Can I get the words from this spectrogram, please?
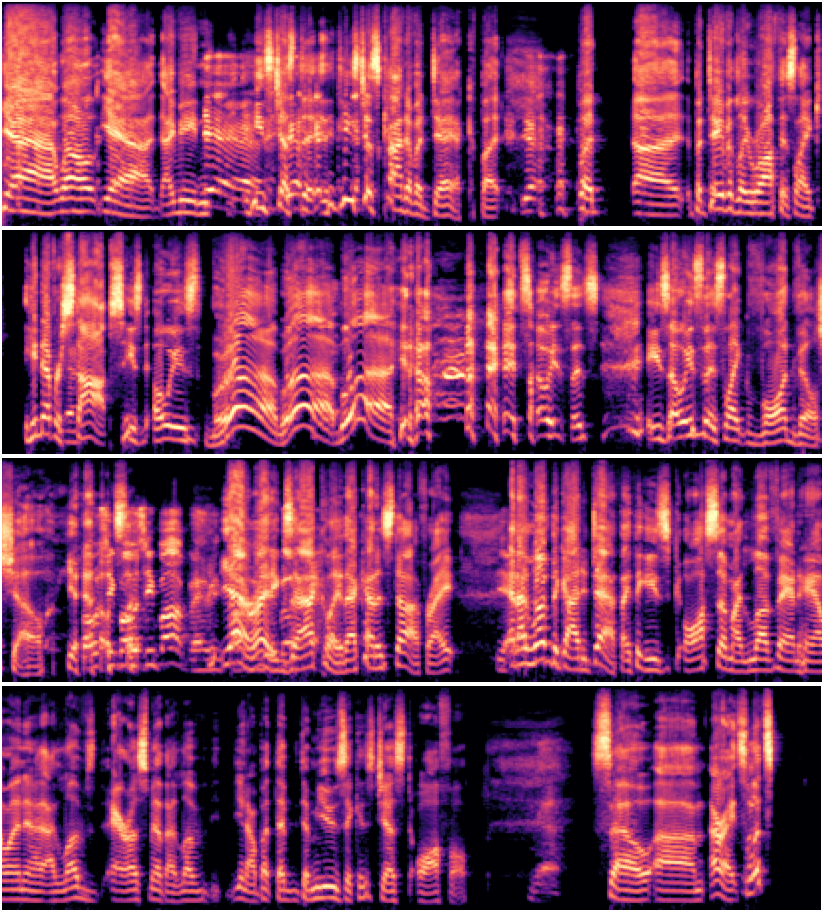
Yeah, well, yeah. I mean, Yeah. he's just a, he's just kind of a dick, but yeah. but uh but David Lee Roth is like he never Yeah. stops. He's always blah blah blah, you know. it's always this he's always this like vaudeville show, you know. Bozy so- Bozy Bob, baby. yeah, Bozy right, Bob. exactly. That kind of stuff, right? Yeah. And I love the guy to death. I think he's awesome. I love Van Halen. uh, I love Aerosmith. I love, you know, but the, the music is just awful. yeah. So, um, all right. So let's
